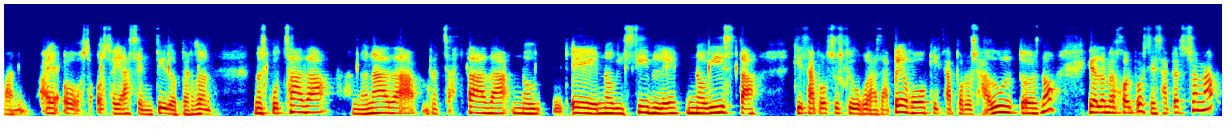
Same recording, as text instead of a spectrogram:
o, o se haya sentido, perdón, no escuchada, abandonada, rechazada, eh, no, visible, no vista, quizá por sus figuras de apego, quizá por los adultos, ¿no? Y a lo mejor pues esa persona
